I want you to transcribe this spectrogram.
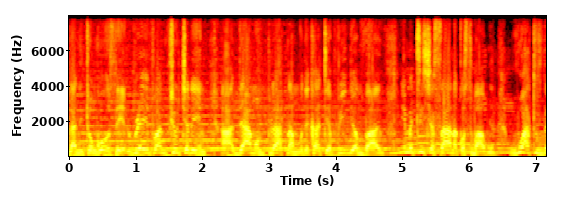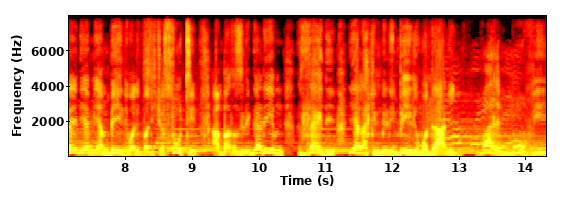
la Nitongoze, Rayvanny featuring uh, Diamond Platinum, moja kati ya video ambayo imetisha sana kwa sababu watu zaidi ya mia mbili walivalishwa suti ambazo ziligharimu zaidi ya laki mbili mbili humo ndani. Ware movie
